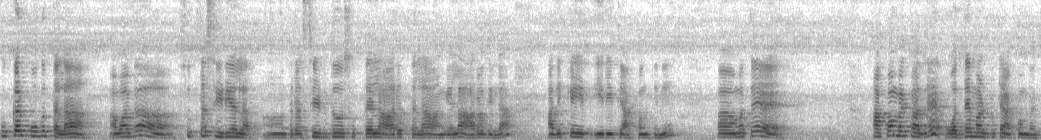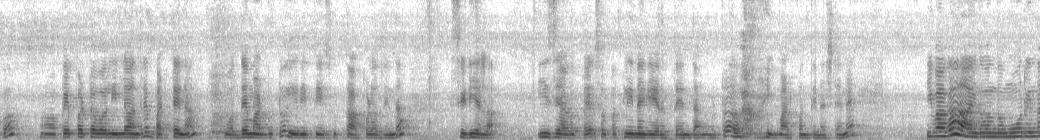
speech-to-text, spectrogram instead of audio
ಕುಕ್ಕರ್ ಕೂಗುತ್ತಲ್ಲ ಆವಾಗ ಸುತ್ತ ಸಿಡಿಯಲ್ಲ ಒಂಥರ ಸಿಡ್ದು ಸುತ್ತ ಎಲ್ಲ ಆರುತ್ತಲ್ಲ, ಹಂಗೆಲ್ಲ ಆರೋದಿಲ್ಲ. ಅದಕ್ಕೆ ಈ- ರೀತಿ ಹಾಕ್ಕೊತೀನಿ ಮತ್ತು ಹಾಕ್ಕೊಬೇಕಾದ್ರೆ ಒದ್ದೆ ಮಾಡಿಬಿಟ್ಟೆ ಹಾಕ್ಕೊಬೇಕು ಪೇಪರ್ ಟವಲ್ ಇಲ್ಲ ಅಂದರೆ ಬಟ್ಟೆನ ಒದ್ದೆ ಮಾಡಿಬಿಟ್ಟು ಈ ರೀತಿ ಸುತ್ತ ಹಾಕ್ಕೊಳ್ಳೋದ್ರಿಂದ ಸಿಡಿಯಲ್ಲ, ಈಸಿ ಆಗುತ್ತೆ, ಸ್ವಲ್ಪ ಕ್ಲೀನಾಗೇ ಇರುತ್ತೆ ಅಂತ ಅಂದ್ಬಿಟ್ಟು ಈಗ ಮಾಡ್ಕೊತೀನಿ ಅಷ್ಟೇ ಇವಾಗ ಇದು ಒಂದು ಮೂರಿಂದ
